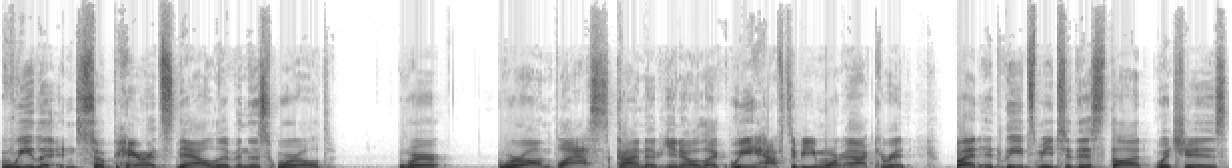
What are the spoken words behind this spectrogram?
we li- so parents now live in this world where we're on blast kind of you know like we have to be more accurate but it leads me to this thought which is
